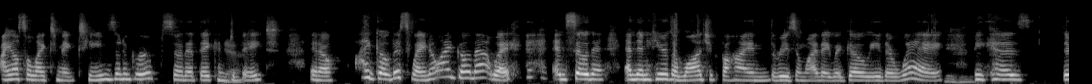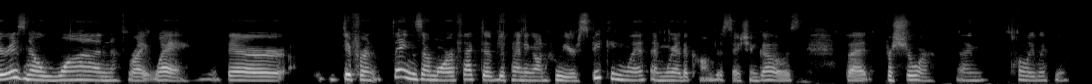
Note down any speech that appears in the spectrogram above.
i also like to make teams in a group so that they can yeah. debate you know i go this way no i go that way and so then and then hear the logic behind the reason why they would go either way mm-hmm. because there is no one right way there different things are more effective depending on who you're speaking with and where the conversation goes but for sure i'm totally with you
